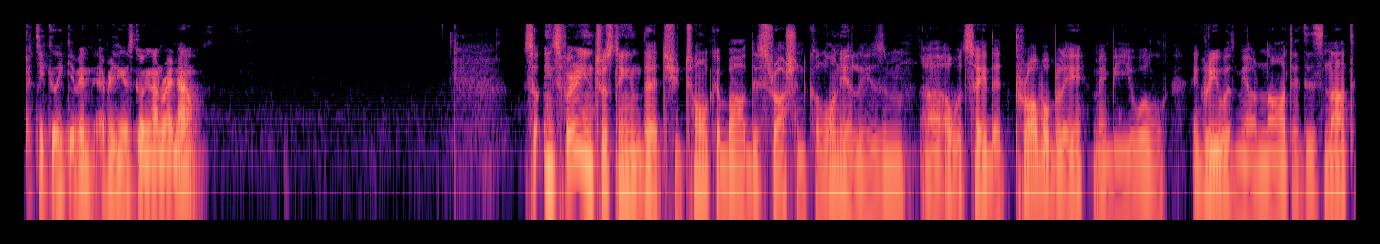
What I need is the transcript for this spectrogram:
particularly given everything that's going on right now. So it's very interesting that you talk about this Russian colonialism. Uh, I would say that probably, maybe you will agree with me or not, it is not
